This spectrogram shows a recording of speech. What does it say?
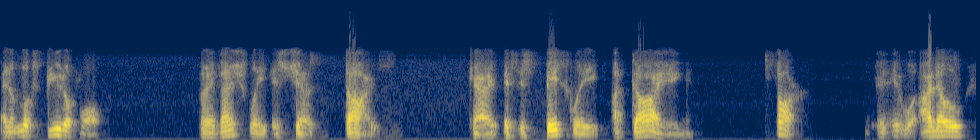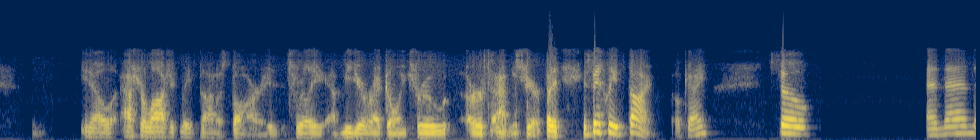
and it looks beautiful. But eventually it's just dies. Okay? It's, it's basically a dying star. It, it, I know, you know, astrologically it's not a star. It's really a meteorite going through Earth's atmosphere. But it's basically it's dying. Okay? So, and then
